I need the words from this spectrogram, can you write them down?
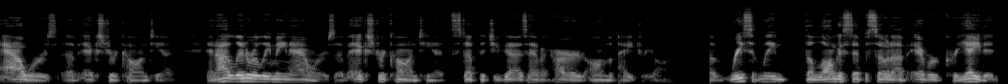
hours of extra content. And I literally mean hours of extra content, stuff that you guys haven't heard on the Patreon. Uh, recently, the longest episode I've ever created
